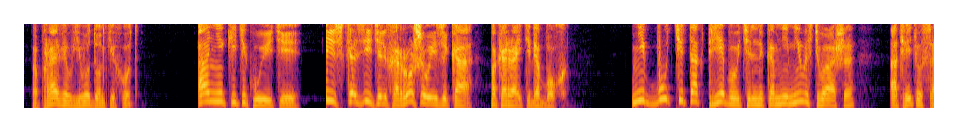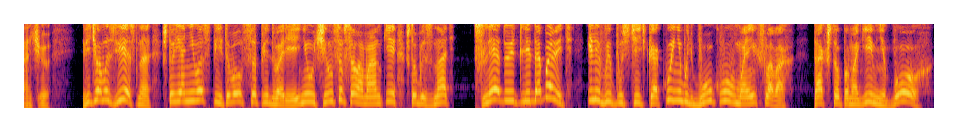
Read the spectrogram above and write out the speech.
— поправил его Дон Кихот. «А не критикуете. Исказитель хорошего языка, покарай тебя Бог». «Не будьте так требовательны ко мне, милость ваша», — ответил Санчо. Ведь вам известно, что я не воспитывался при дворе и не учился в Соломанке, чтобы знать, следует ли добавить или выпустить какую-нибудь букву в моих словах. Так что помоги мне, Бог.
